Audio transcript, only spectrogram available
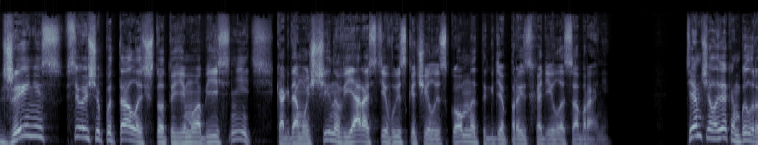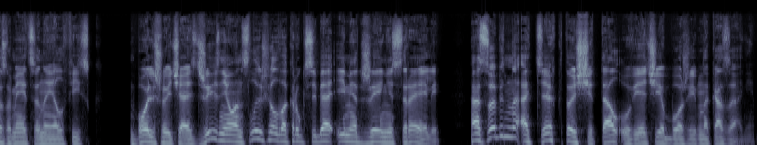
Дженнис все еще пыталась что-то ему объяснить, когда мужчина в ярости выскочил из комнаты, где происходило собрание. Тем человеком был, разумеется, Нейл Фиск. Большую часть жизни он слышал вокруг себя имя Дженнис Рейли, особенно от тех, кто считал увечье Божьим наказанием.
